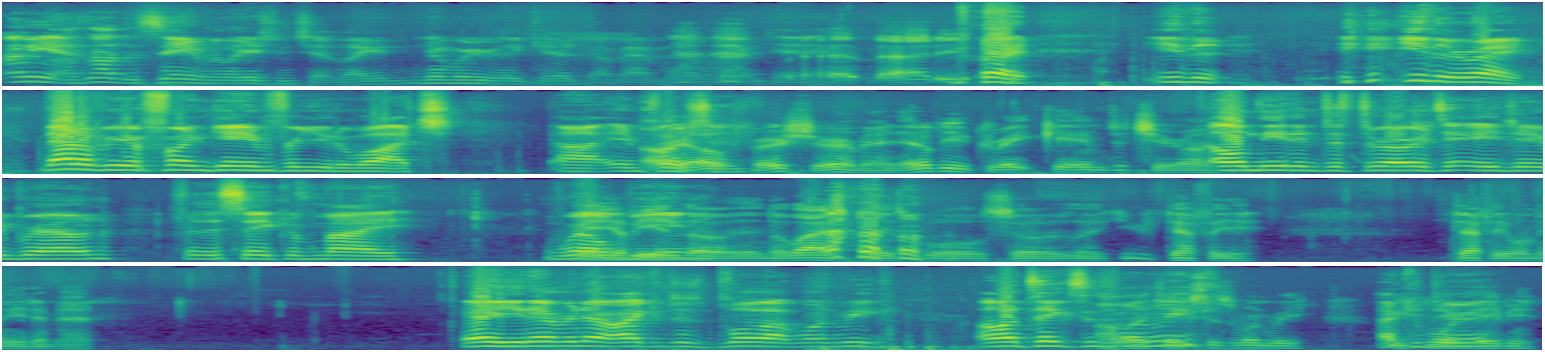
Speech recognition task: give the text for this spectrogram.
I mean, yeah, it's not the same relationship. Like nobody really cares about Matt Moore and Tannehill. Matty. But either either way, that'll be a fun game for you to watch uh, in Oh person. no, for sure, man. It'll be a great game to cheer on. I'll need him to throw it to AJ Brown for the sake of my yeah, well you'll be in being. the in the last place pool, so like you definitely definitely will need it, man. hey, you never know. I can just blow out one week. All it takes is All one it week. takes is one week. I week can one, do it. baby.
